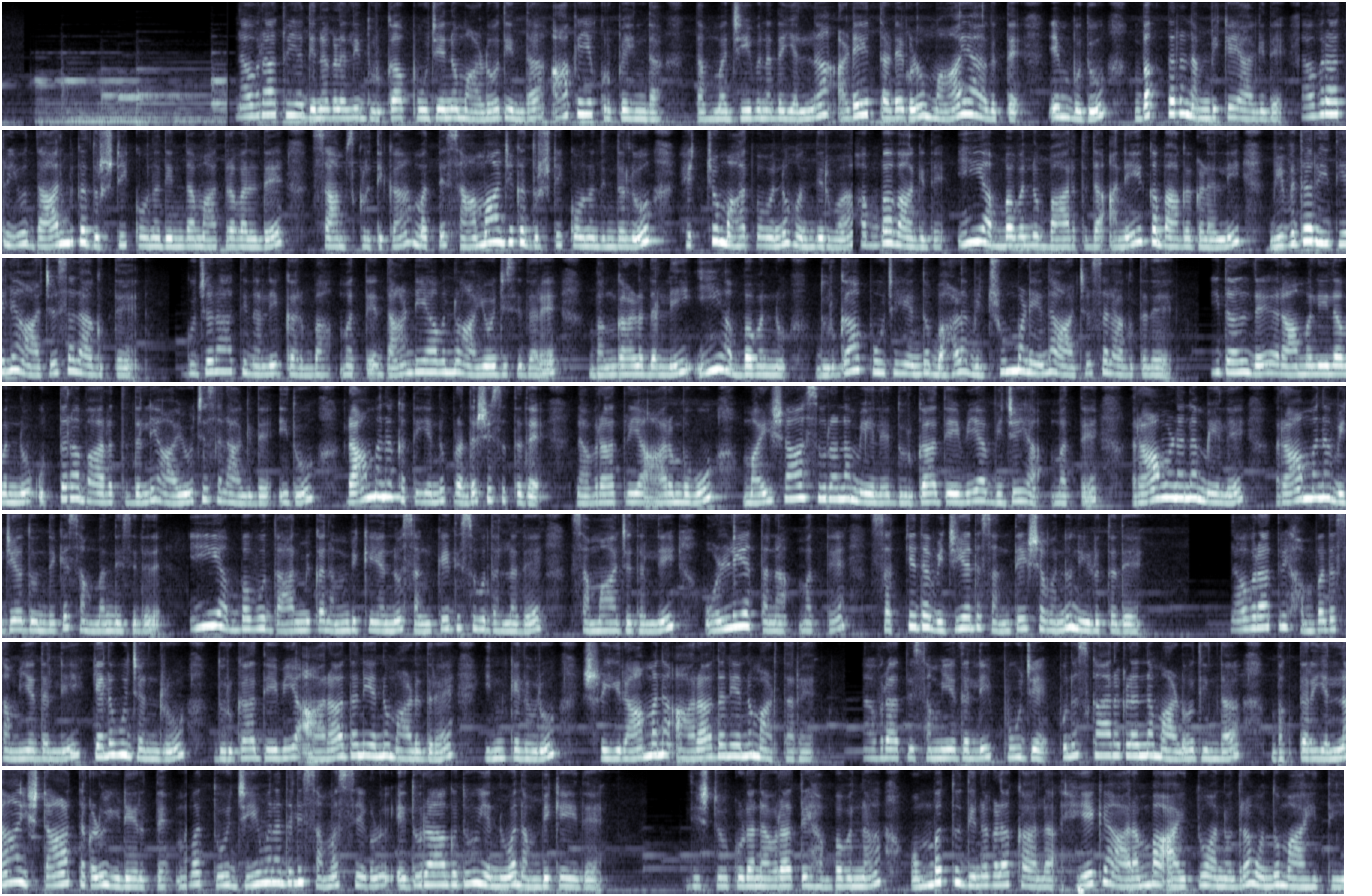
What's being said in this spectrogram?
ನವರಾತ್ರಿಯ ದಿನಗಳಲ್ಲಿ ದುರ್ಗಾ ಪೂಜೆಯನ್ನು ಮಾಡೋದಿಂದ ಆಕೆಯ ಕೃಪೆಯಿಂದ ತಮ್ಮ ಜೀವನದ ಎಲ್ಲ ಅಡೆತಡೆಗಳು ಮಾಯ ಆಗುತ್ತೆ ಎಂಬುದು ಭಕ್ತರ ನಂಬಿಕೆಯಾಗಿದೆ. ನವರಾತ್ರಿಯು ಧಾರ್ಮಿಕ ದೃಷ್ಟಿಕೋನದಿಂದ ಮಾತ್ರವಲ್ಲದೆ ಸಾಂಸ್ಕೃತಿಕ ಮತ್ತು ಸಾಮಾಜಿಕ ದೃಷ್ಟಿಕೋನದಿಂದಲೂ ಹೆಚ್ಚು ಮಹತ್ವವನ್ನು ಹೊಂದಿರುವ ಹಬ್ಬವಾಗಿದೆ. ಈ ಹಬ್ಬವನ್ನು ಭಾರತದ ಅನೇಕ ಭಾಗಗಳಲ್ಲಿ ವಿವಿಧ ರೀತಿಯಲ್ಲಿ ಆಚರಿಸಲಾಗುತ್ತೆ. ಗುಜರಾತಿನಲ್ಲಿ ಗರ್ಭಾ ಮತ್ತು ದಾಂಡಿಯಾವನ್ನು ಆಯೋಜಿಸಿದರೆ ಬಂಗಾಳದಲ್ಲಿ ಈ ಹಬ್ಬವನ್ನು ದುರ್ಗಾ ಪೂಜೆ ಎಂದು ಬಹಳ ವಿಜೃಂಭಣೆಯಿಂದ ಆಚರಿಸಲಾಗುತ್ತದೆ. ಇದಲ್ಲದೆ ರಾಮಲೀಲವನ್ನು ಉತ್ತರ ಭಾರತದಲ್ಲಿ ಆಯೋಜಿಸಲಾಗಿದೆ. ಇದು ರಾಮನ ಕಥೆಯನ್ನು ಪ್ರದರ್ಶಿಸುತ್ತದೆ. ನವರಾತ್ರಿಯ ಆರಂಭವು ಮಹಿಷಾಸುರನ ಮೇಲೆ ದುರ್ಗಾದೇವಿಯ ವಿಜಯ ಮತ್ತು ರಾವಣನ ಮೇಲೆ ರಾಮನ ವಿಜಯದೊಂದಿಗೆ ಸಂಬಂಧಿಸಿದೆ. ಈ ಹಬ್ಬವು ಧಾರ್ಮಿಕ ನಂಬಿಕೆಯನ್ನು ಸಂಕೇತಿಸುವುದಲ್ಲದೆ ಸಮಾಜದಲ್ಲಿ ಒಳ್ಳೆಯತನ ಮತ್ತು ಸತ್ಯದ ವಿಜಯದ ಸಂದೇಶವನ್ನು ನೀಡುತ್ತದೆ. ನವರಾತ್ರಿ ಹಬ್ಬದ ಸಮಯದಲ್ಲಿ ಕೆಲವು ಜನರು ದುರ್ಗಾದೇವಿಯ ಆರಾಧನೆಯನ್ನು ಮಾಡಿದ್ರೆ ಇನ್ನು ಕೆಲವರು ಶ್ರೀರಾಮನ ಆರಾಧನೆಯನ್ನು ಮಾಡ್ತಾರೆ. ನವರಾತ್ರಿ ಸಮಯದಲ್ಲಿ ಪೂಜೆ, ಪುನಸ್ಕಾರಗಳನ್ನು ಮಾಡೋದ್ರಿಂದ ಭಕ್ತರ ಎಲ್ಲ ಇಷ್ಟಾರ್ಥಗಳು ಈಡೇರುತ್ತೆ ಮತ್ತು ಜೀವನದಲ್ಲಿ ಸಮಸ್ಯೆಗಳು ಎದುರಾಗದು ಎನ್ನುವ ನಂಬಿಕೆ ಇದೆ. ಇದಿಷ್ಟು ಕೂಡ ನವರಾತ್ರಿ ಹಬ್ಬವನ್ನು ಒಂಬತ್ತು ದಿನಗಳ ಕಾಲ ಹೇಗೆ ಆರಂಭ ಆಯಿತು ಅನ್ನೋದರ ಒಂದು ಮಾಹಿತಿ.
